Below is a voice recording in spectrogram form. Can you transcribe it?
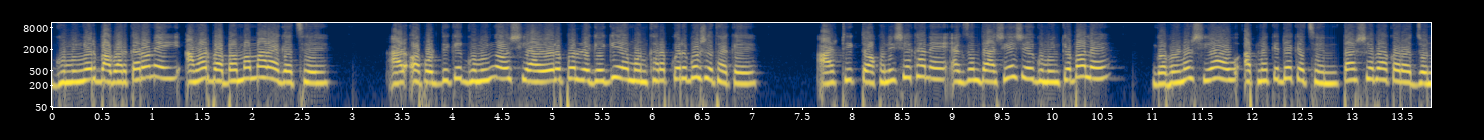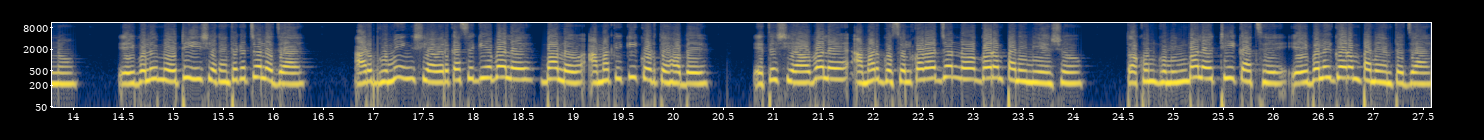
গুমিংয়ের বাবার কারণেই আমার বাবা মা মারা গেছে। আর অপরদিকে গুমিংও শিয়াওয়ের ওপর রেগে গিয়ে মন খারাপ করে বসে থাকে। আর ঠিক তখনই সেখানে একজন দাসী এসে গুমিংকে বলে, গভর্নর শিয়াও আপনাকে ডেকেছেন তার সেবা করার জন্য। এই বলে মেয়েটি সেখান থেকে চলে যায়। আর গুমিং শিয়াওয়ের কাছে গিয়ে বলে, বলো, আমাকে কি করতে হবে? এতে শিয়াও বলে, আমার গোসল করার জন্য গরম পানি নিয়ে এসো। তখন গুমিং বলে, ঠিক আছে, এই বলেই গরম পানি আনতে যায়।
